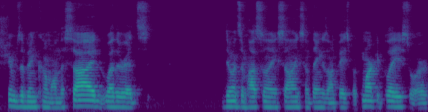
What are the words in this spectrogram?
streams of income on the side, whether it's doing some hustling, selling some things on Facebook Marketplace, or um,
